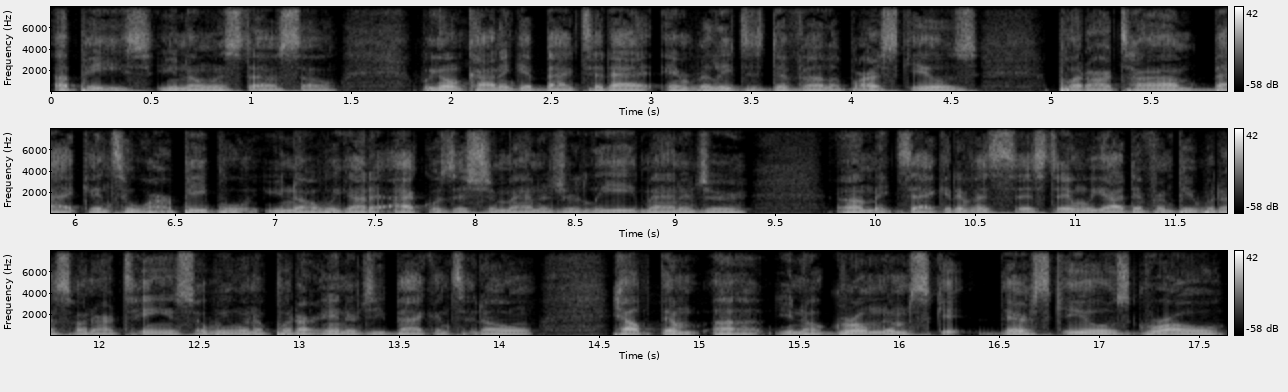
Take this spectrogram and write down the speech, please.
a piece, you know, and stuff. So we're gonna kind of get back to that and really just develop our skills, put our time back into our people. You know, we got an acquisition manager, lead manager, um, executive assistant. We got different people that's on our team, so we want to put our energy back into them, help them, uh, you know, groom them their skills, grow,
